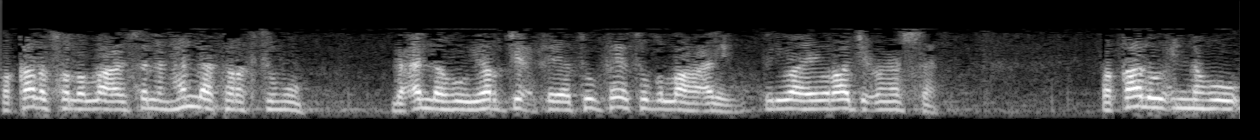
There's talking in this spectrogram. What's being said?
فقال صلى الله عليه وسلم هل لا تركتموه؟ لعله يرجع فيتوب فيتوب الله عليه. في رواية يراجع نفسه. فقالوا إنه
